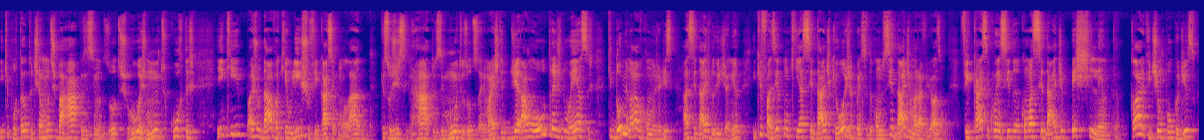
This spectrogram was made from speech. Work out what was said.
e que, portanto, tinha muitos barracos em cima dos outros, ruas muito curtas e que ajudava que o lixo ficasse acumulado, que surgissem ratos e muitos outros animais que geravam outras doenças que dominavam, como eu já disse, a cidade do Rio de Janeiro e que fazia com que a cidade que hoje é conhecida como Cidade Maravilhosa ficasse conhecida como a cidade pestilenta. Claro que tinha um pouco disso,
